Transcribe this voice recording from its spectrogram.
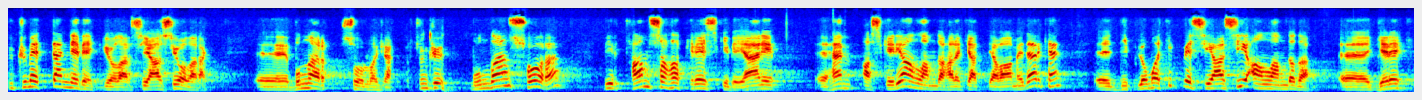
Hükümetten ne bekliyorlar siyasi olarak? E, bunlar sorulacaktır. Çünkü bundan sonra bir tam saha pres gibi yani e, hem askeri anlamda harekat devam ederken e, diplomatik ve siyasi anlamda da e, gerek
